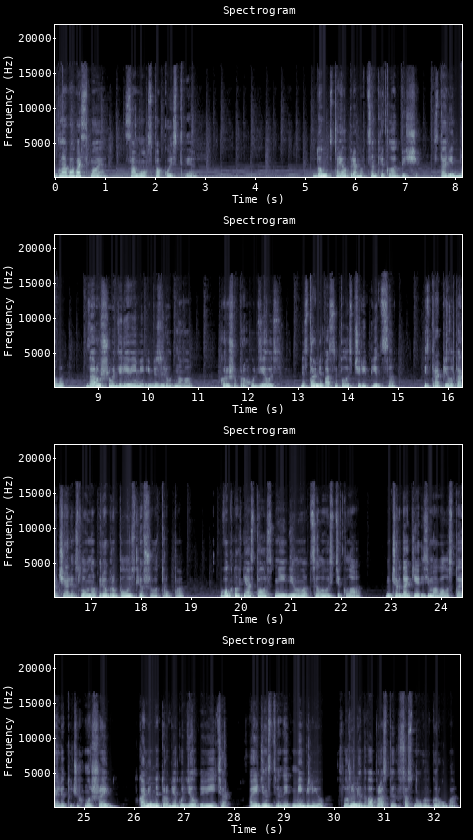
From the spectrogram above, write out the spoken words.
Глава восьмая. Само спокойствие. Дом стоял прямо в центре кладбища, старинного, заросшего деревьями и безлюдного. Крыша прохудилась, местами осыпалась черепица, и стропила торчали, словно ребра полуислевшего трупа. В окнах не осталось ни единого целого стекла. На чердаке зимовала стая летучих мышей, в каминной трубе гудел ветер, а единственной мебелью служили два простых сосновых гроба.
